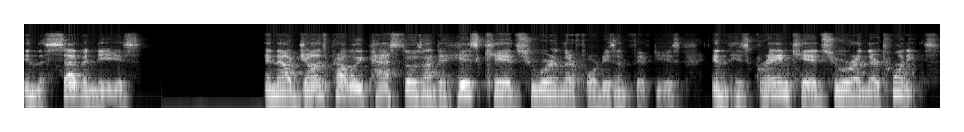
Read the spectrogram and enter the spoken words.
in the 70s and now john's probably passed those on to his kids who are in their 40s and 50s and his grandkids who are in their 20s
